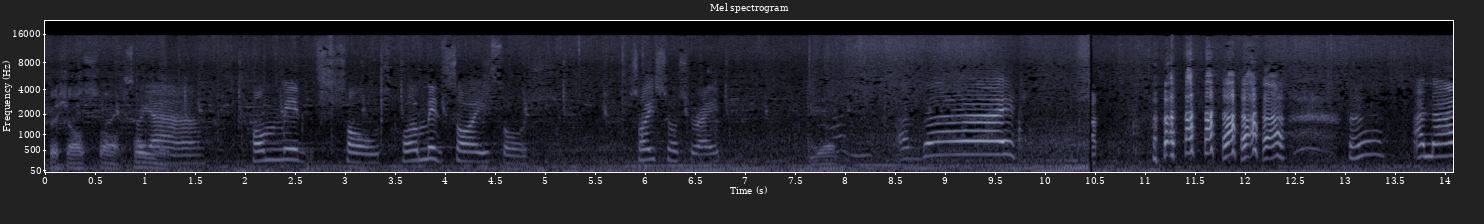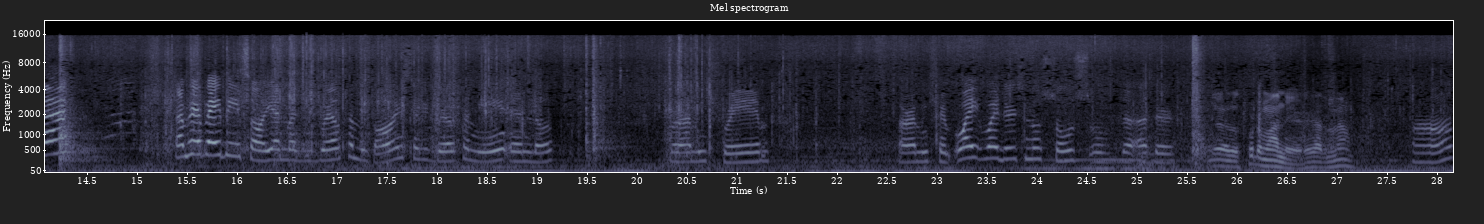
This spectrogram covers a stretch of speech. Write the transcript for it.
Special sauce. So yeah, homemade sauce, homemade soy sauce. Soy sauce, right? Yeah. Agay! Anak! Come here, baby. So, yan, mag-grill kami, guys. Mag-grill kami. And look, maraming shrimp. Maraming shrimp. Why, why there's no sauce of the other? Yeah, let's put them on there. They got them now. Huh?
